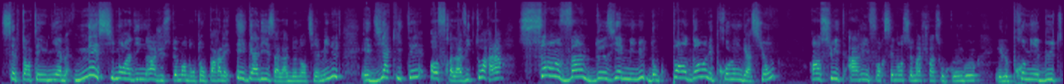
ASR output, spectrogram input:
71e. Mais Simon Adingra, justement, dont on parlait, égalise à la 90e minute. Et Diakité offre la victoire à la 122e minute, donc pendant les prolongations. Ensuite arrive forcément ce match face au Congo et le premier but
